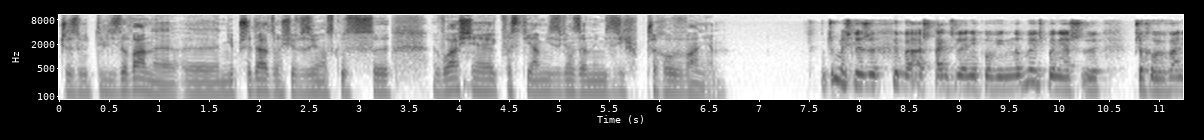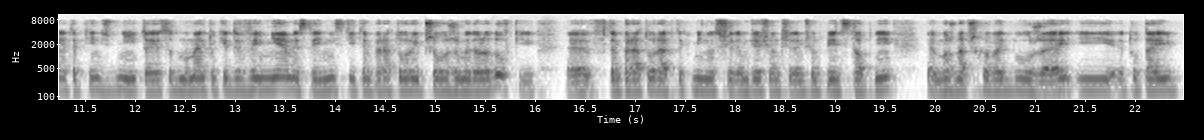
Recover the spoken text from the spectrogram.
czy zutylizowane e, nie przydadzą się w związku z e, właśnie kwestiami związanymi z ich przechowywaniem? Znaczy myślę, że chyba aż tak źle nie powinno być, ponieważ y, przechowywanie te 5 dni to jest od momentu, kiedy wyjmiemy z tej niskiej temperatury i przełożymy do lodówki. E, w temperaturach tych minus 70-75 stopni e, można przechowywać dłużej i tutaj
